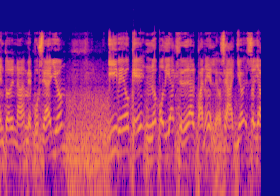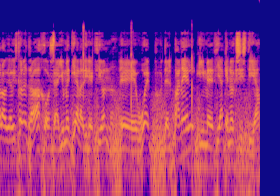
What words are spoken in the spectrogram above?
Entonces nada, me puse a ello y veo que no podía acceder al panel. O sea, yo eso ya lo había visto en el trabajo. O sea, yo metía la dirección eh, web del panel y me decía que no existía.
